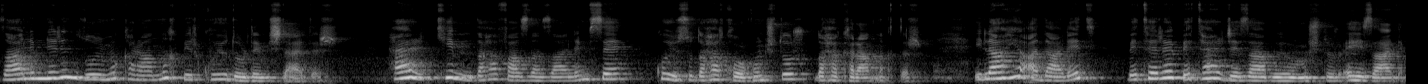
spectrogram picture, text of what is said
zalimlerin zulmü karanlık bir kuyudur demişlerdir. Her kim daha fazla zalimse kuyusu daha korkunçtur, daha karanlıktır. İlahi adalet betere beter ceza buyurmuştur ey zalim.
